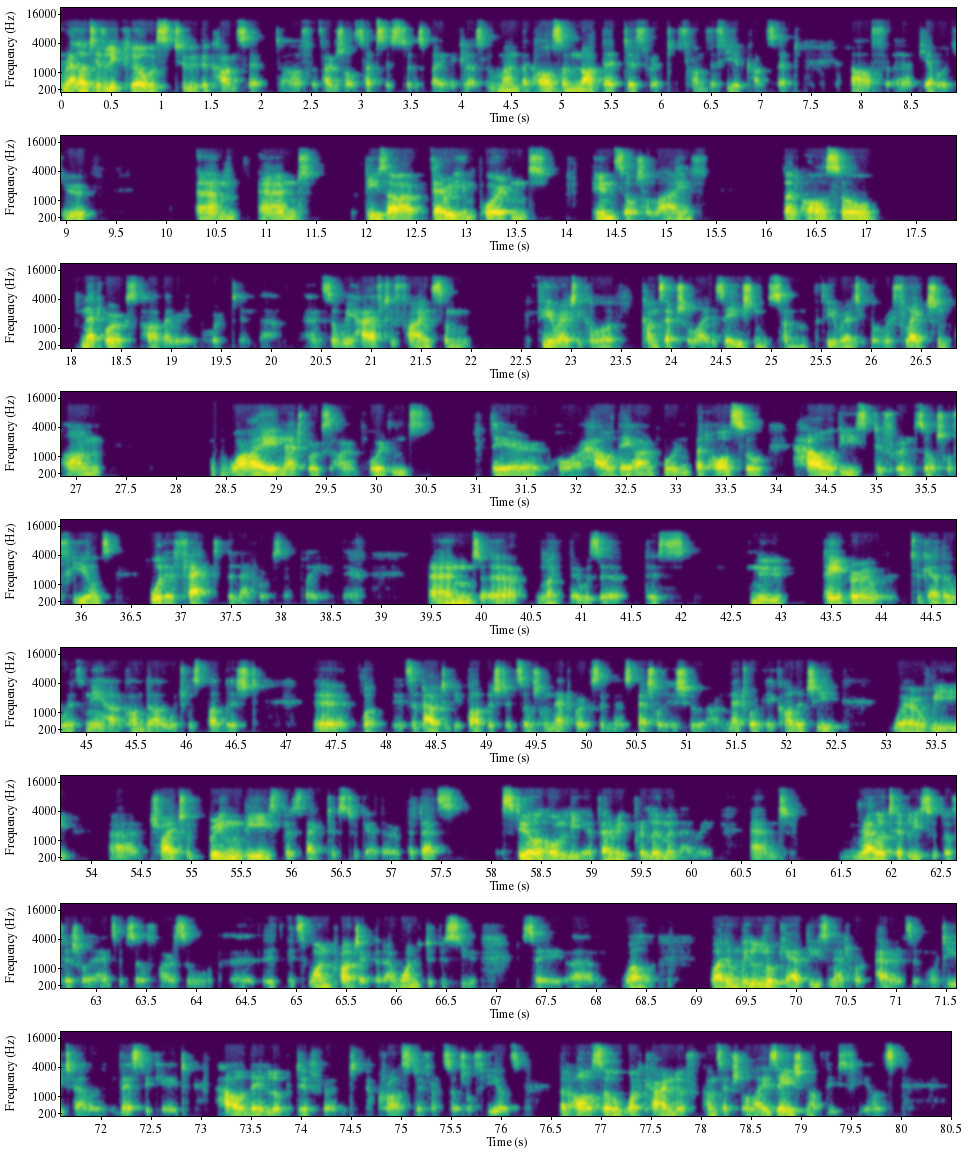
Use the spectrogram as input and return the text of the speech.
relatively close to the concept of functional subsystems by Niklas Luhmann, but also not that different from the field concept of uh, Pierre Bourdieu. Um, and these are very important in social life, but also networks are very important in them. And so we have to find some theoretical conceptualization, some theoretical reflection on why networks are important there or how they are important, but also how these different social fields would affect the networks that play in there. And uh, like there was a this new paper together with Neha Gondal, which was published. Uh, well, it's about to be published in Social Networks in a special issue on network ecology, where we uh, try to bring these perspectives together. But that's still only a very preliminary and relatively superficial answer so far. So uh, it, it's one project that I wanted to pursue to say, um, well, why don't we look at these network patterns in more detail and investigate how they look different across different social fields, but also what kind of conceptualization of these fields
